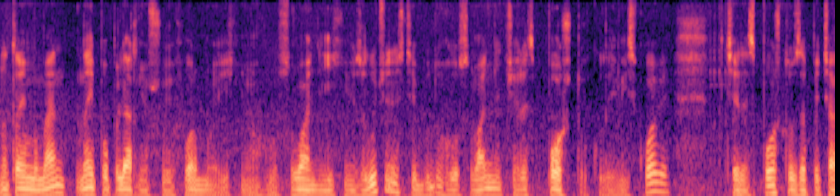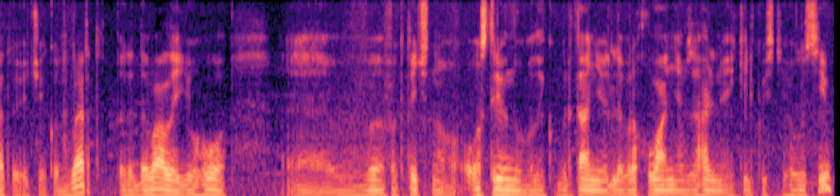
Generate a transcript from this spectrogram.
на той момент найпопулярнішою формою їхнього голосування, їхньої залученості буде голосування через пошту, коли військові через пошту, запечатуючи конверт, передавали його е, в фактично острівну Велику Британію для врахування в загальної кількості голосів.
